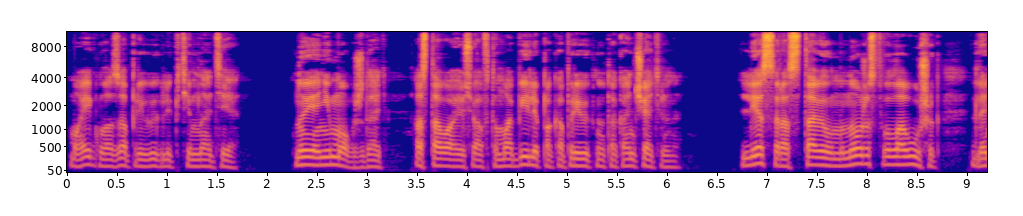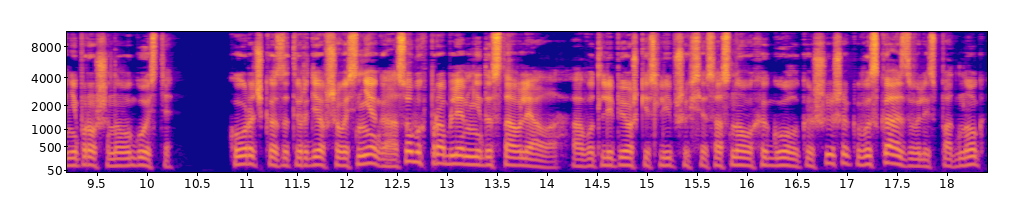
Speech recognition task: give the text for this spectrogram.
мои глаза привыкли к темноте, но я не мог ждать, оставаясь у автомобиля, пока привыкнут окончательно. Лес расставил множество ловушек для непрошенного гостя. Корочка затвердевшего снега особых проблем не доставляла, а вот лепешки слипшихся сосновых иголок и шишек выскальзывали из-под ног,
